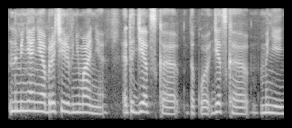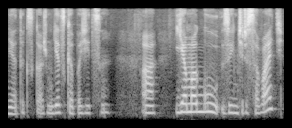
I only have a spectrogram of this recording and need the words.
На меня не обратили внимания. Это детское такое, детское мнение, так скажем, детская позиция. А я могу заинтересовать,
